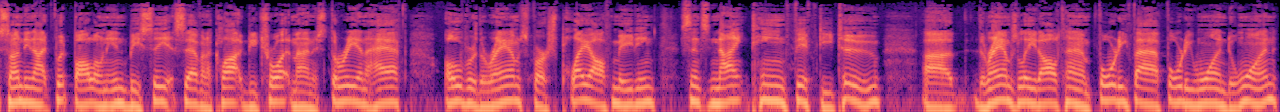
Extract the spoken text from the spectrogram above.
Sunday night football on NBC at seven o'clock. Detroit minus three and a half over the Rams. First playoff meeting since 1952. Uh, the Rams lead all time 45-41 to 1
